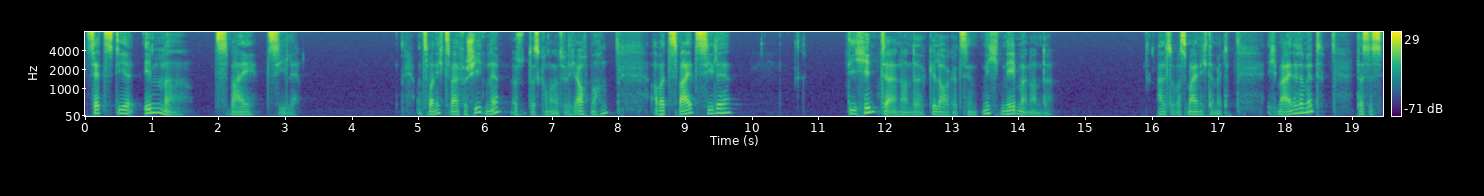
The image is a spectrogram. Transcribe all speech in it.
setz dir immer zwei Ziele. Und zwar nicht zwei verschiedene, also das kann man natürlich auch machen, aber zwei Ziele, die hintereinander gelagert sind, nicht nebeneinander. Also, was meine ich damit? Ich meine damit, dass es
